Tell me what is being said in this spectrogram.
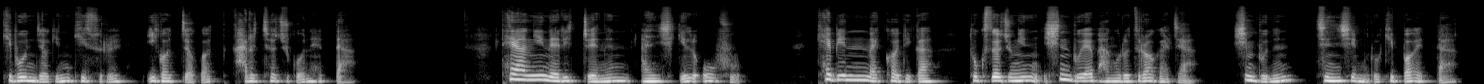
기본적인 기술을 이것저것 가르쳐 주곤 했다. 태양이 내리쬐는 안식일 오후 케빈 맥커디가 독서 중인 신부의 방으로 들어가자 신부는 진심으로 기뻐했다.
